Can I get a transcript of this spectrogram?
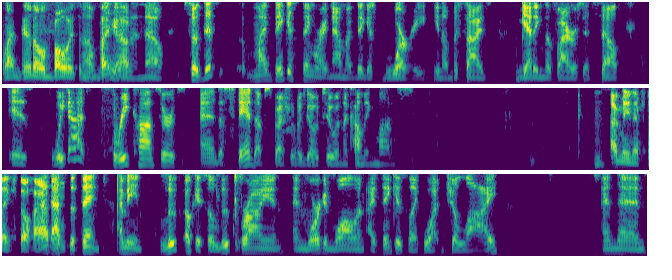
Like good old boys Oh my god, I know. So this, my biggest thing right now, my biggest worry, you know, besides getting the virus itself, is we got three concerts and a stand-up special to go to in the coming months. I mean, if they still have That's them, the thing. I mean, Luke. Okay, so Luke Bryan and Morgan Wallen, I think, is like what July, and then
